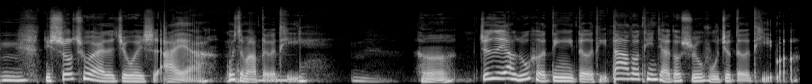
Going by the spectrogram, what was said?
嗯，你说出来的就会是爱呀。为什么要得体？嗯嗯，就是要如何定义得体？大家都听起来都舒服，就得体嘛。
